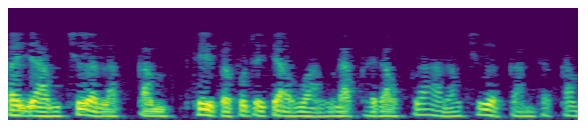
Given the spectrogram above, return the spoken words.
พยายามเชื่อหลักกรรมที่พระพุทธเจ้าวางหลักให้เรากล้าเราเชื่อกรรมถ้ากรรม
